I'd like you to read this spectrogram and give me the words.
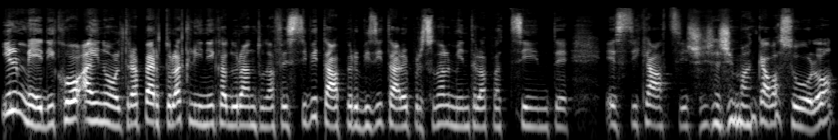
Il medico ha inoltre aperto la clinica durante una festività per visitare personalmente la paziente. E sti cazzi, ci, ci mancava solo.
